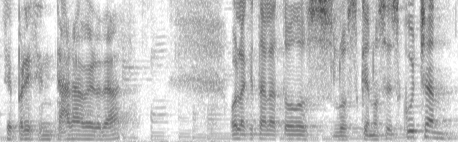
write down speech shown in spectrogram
se, presentara, ¿verdad? Hola, ¿qué tal a todos los que nos escuchan?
